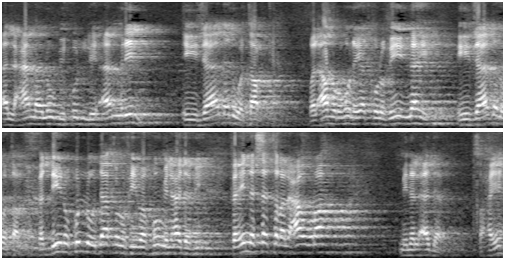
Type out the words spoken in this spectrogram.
العمل بكل أمر ايجادا وتركا. والأمر هنا يدخل فيه النهي ايجادا وتركا. فالدين كله داخل في مفهوم الأدب. فإن ستر العورة من الأدب. صحيح؟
